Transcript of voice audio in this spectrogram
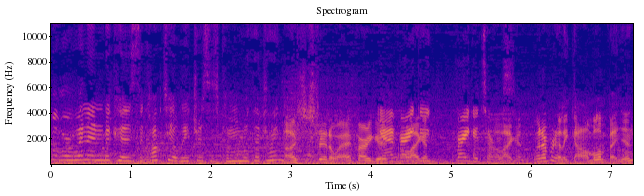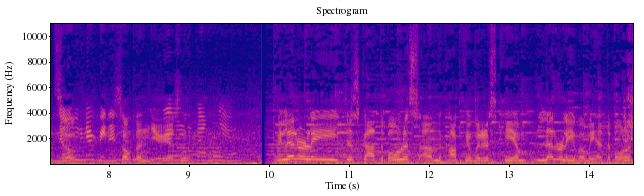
But we're winning because the cocktail waitress is coming with a drink. Oh, it's just straight away. Very good. yeah, very like good. it. Very good service. I like it. We never really gamble in Binions, No, so we've never been in. something new, isn't it? gamble, yeah. We literally just got the bonus and the cocktail waitress came literally when we had the bonus.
